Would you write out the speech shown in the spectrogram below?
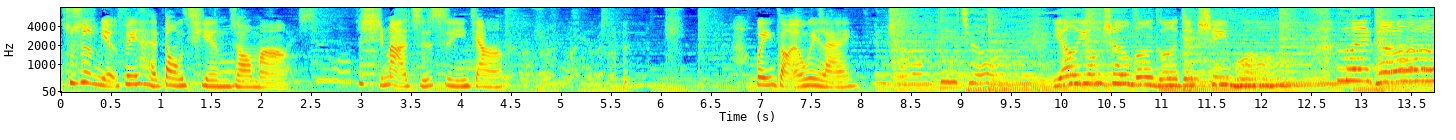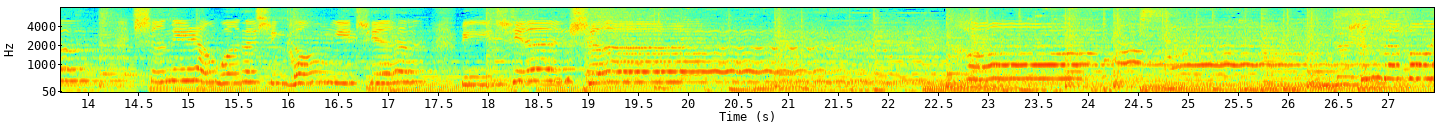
就是免费还倒贴，你知道吗？这起码只此一家。欢迎早安未来。要用这么多的寂寞来的，是你让我的心痛一天比一天深。人在风里，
